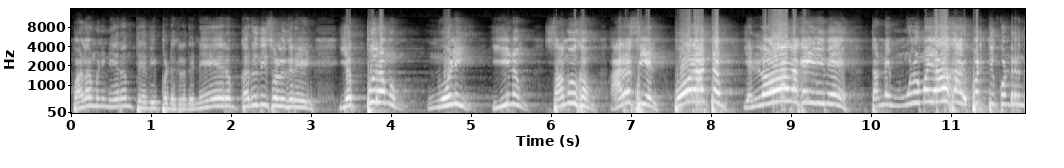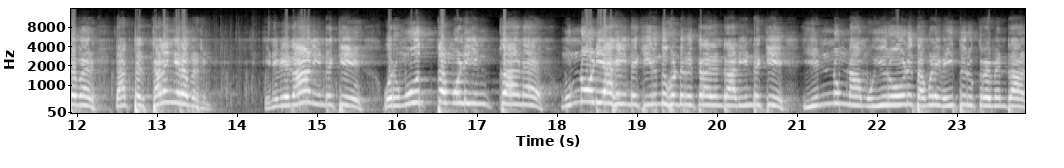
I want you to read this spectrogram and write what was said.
பல மணி நேரம் தேவைப்படுகிறது. நேரம் கருதி சொல்கிறேன் எப்புறமும் மொழி இனம் சமூகம் அரசியல் போராட்டம் எல்லா வகையிலுமே தன்னை முழுமையாக அர்ப்பணித்துக் கொண்டிருந்தவர் டாக்டர் கலைஞர் அவர்கள். எனவேதான் இன்றைக்கு ஒரு மூத்த மொழியின்கான முன்னோடியாக இன்றைக்கு இருந்து கொண்டிருக்கிறார் என்றால் இன்றைக்கு இன்னும் நாம் உயிரோடு தமிழை வைத்திருக்கிறோம் என்றால்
